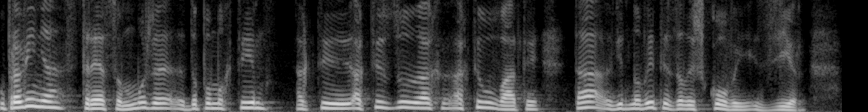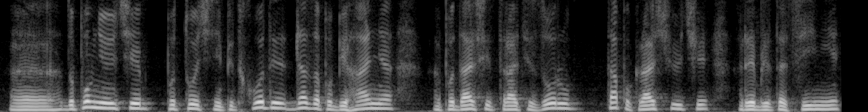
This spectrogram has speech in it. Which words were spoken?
Управління стресом може допомогти активувати та відновити залишковий зір, е, доповнюючи поточні підходи для запобігання подальшій втраті зору та покращуючи реабілітаційні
